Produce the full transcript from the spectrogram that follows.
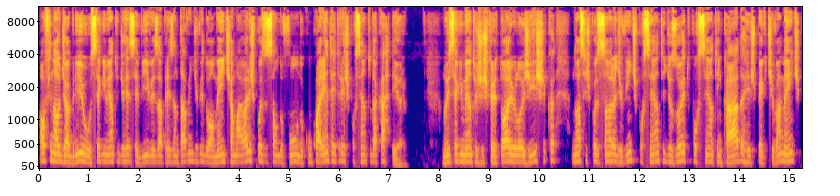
ao final de abril, o segmento de recebíveis apresentava individualmente a maior exposição do fundo, com 43% da carteira. Nos segmentos de escritório e logística, nossa exposição era de 20% e 18% em cada, respectivamente,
